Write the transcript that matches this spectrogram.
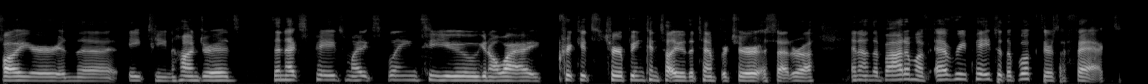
fire in the 1800s the next page might explain to you you know why crickets chirping can tell you the temperature etc and on the bottom of every page of the book there's a fact.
